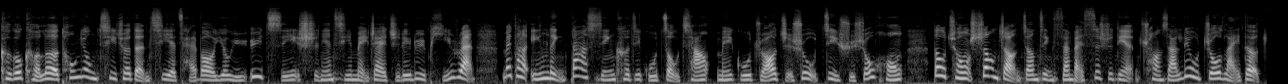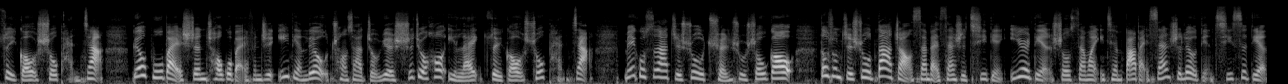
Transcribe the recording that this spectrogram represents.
可口可乐、通用汽车等企业财报优于预期，十年期美债殖利率疲软。Meta 引领大型科技股走强，美股主要指数继续收红，道琼上涨将近三百四十点，创下六周来的最高收盘价。标普百升超过百分之一点六，创下九月十九号以来最高收盘价。美股四大指数全数收高，道琼指数大涨三百三十七点一二点，收三万一千八百三十六点七四点；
